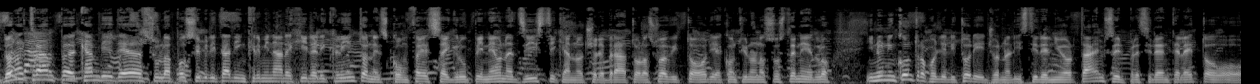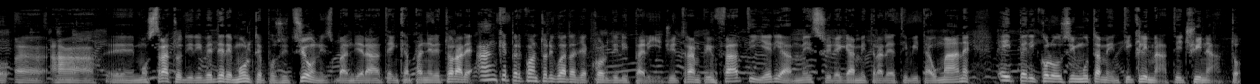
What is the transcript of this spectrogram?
Donald Trump cambia idea sulla possibilità di incriminare Hillary Clinton e sconfessa i gruppi neonazisti che hanno celebrato la sua vittoria e continuano a sostenerlo. In un incontro con gli editori e i giornalisti del New York Times, il presidente eletto eh, ha eh, mostrato di rivedere molte posizioni sbandierate in campagna elettorale anche per quanto riguarda gli accordi di Parigi. Trump infatti ieri ha ammesso i legami tra le attività umane e i pericolosi mutamenti climatici in atto.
